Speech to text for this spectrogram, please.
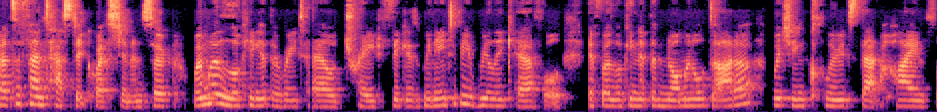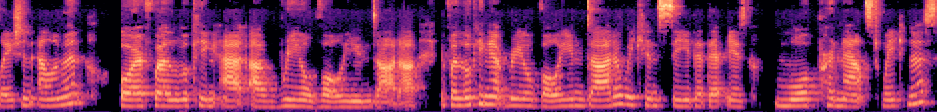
That's a fantastic question. And so when we're looking at the retail trade figures, we need to be really careful if we're looking at the nominal data, which includes that high inflation element, or if we're looking at a real volume data. If we're looking at real volume data, we can see that there is more pronounced weakness.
